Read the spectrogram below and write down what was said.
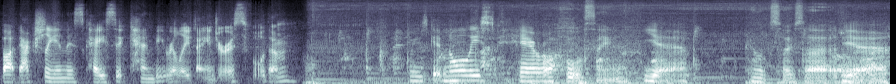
but actually in this case, it can be really dangerous for them. He's getting all his hair off. Poor thing. Yeah, He looks so sad. yeah.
